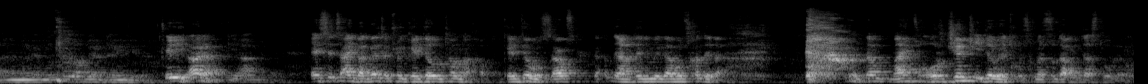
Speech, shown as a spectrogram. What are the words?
ან მაგრამ მოწოლა არ დაიჯერა. კი, არა, კი. ესეც აი მაგალითად ჩვენ გედეონთან ნახავთ. გედეონს აქვს რამდენიმე გამოცხადება. და მაინც ორჯერ კიდევ ეთქვის ხმასო დამიდასტურებო.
